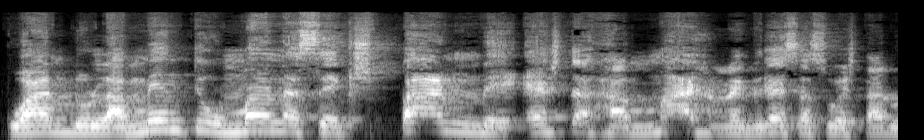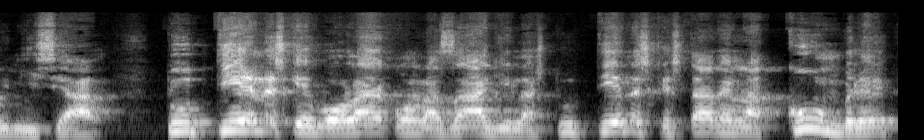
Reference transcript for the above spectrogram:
cuando la mente humana se expande, esta jamás regresa a su estado inicial. Tú tienes que volar con las águilas, tú tienes que estar en la cumbre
